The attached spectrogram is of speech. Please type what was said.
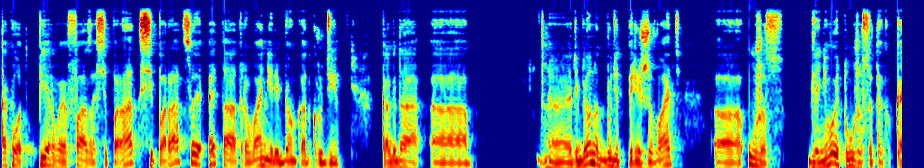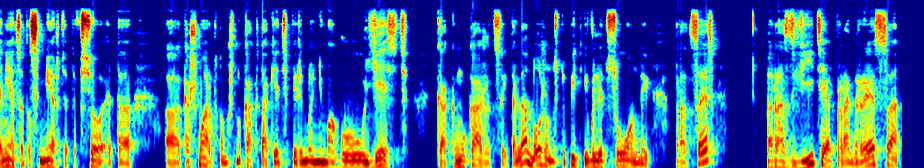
Так вот, первая фаза сепара... сепарации – это отрывание ребенка от груди. Когда э, э, ребенок будет переживать э, ужас. Для него это ужас, это конец, это смерть, это все, это э, кошмар, потому что ну как так, я теперь ну, не могу есть, как ему кажется. И тогда должен наступить эволюционный процесс развития, прогресса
